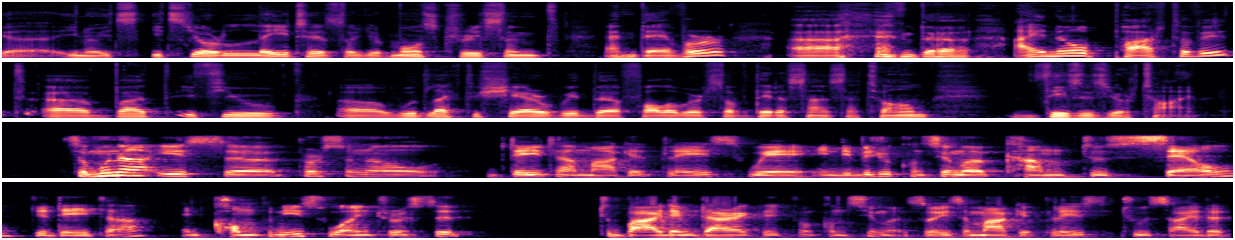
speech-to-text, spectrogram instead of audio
uh, you know it's it's your latest or your most recent endeavor, uh, and uh, I know part of it. Uh, but if you would like to share with the followers of Data Science at Home, this is your time. So Muna is a personal data marketplace where individual consumer come to sell the data, and companies who are interested to buy them directly from consumers. So it's a marketplace, two sided.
